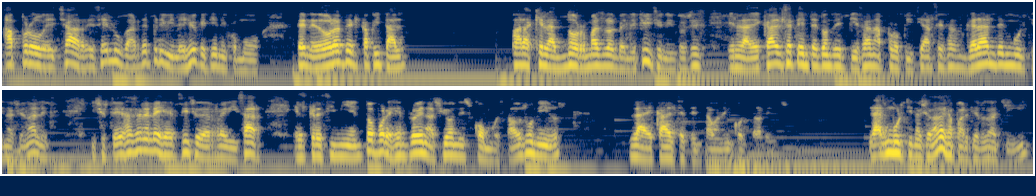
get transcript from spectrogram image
aprovechar ese lugar de privilegio que tienen como tenedoras del capital para que las normas los beneficien. Entonces, en la década del 70 es donde empiezan a propiciarse esas grandes multinacionales. Y si ustedes hacen el ejercicio de revisar el crecimiento, por ejemplo, de naciones como Estados Unidos, la década del 70 van a encontrar eso. Las multinacionales aparecieron allí.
